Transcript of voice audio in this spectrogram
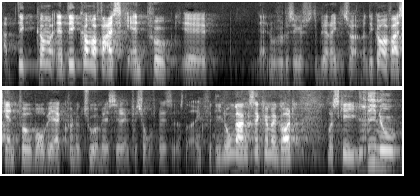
Ja, det kommer, ja, det kommer faktisk an på, øh, ja, nu vil du sikkert synes, det bliver rigtig tørt, men det kommer faktisk an på, hvor vi er konjunkturmæssigt og inflationsmæssigt og sådan noget. Ikke? Fordi nogle gange, så kan man godt, måske lige nu,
